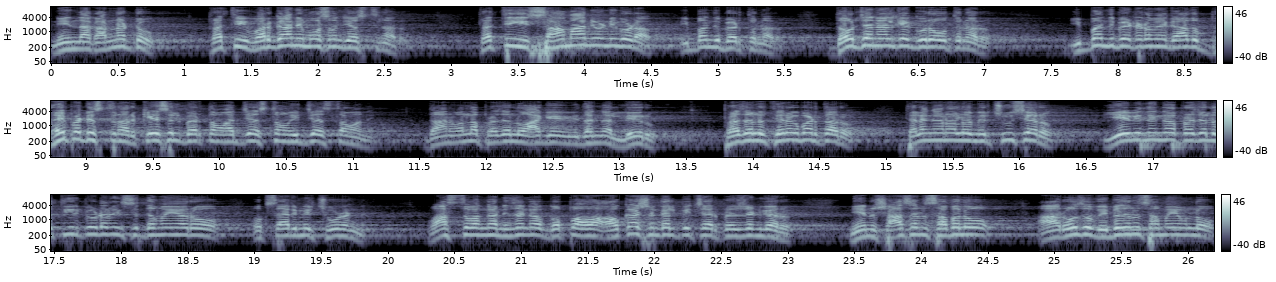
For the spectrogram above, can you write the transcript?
నేను ఇందాక అన్నట్టు ప్రతి వర్గాన్ని మోసం చేస్తున్నారు. ప్రతి సామాన్యుడిని కూడా ఇబ్బంది పెడుతున్నారు. దౌర్జన్యాలకే గురవుతున్నారు. ఇబ్బంది పెట్టడమే కాదు భయపెట్టిస్తున్నారు. కేసులు పెడతాం అది చేస్తాం ఇది చేస్తామని దానివల్ల ప్రజలు ఆగే విధంగా లేరు. ప్రజలు తిరగబడతారు. తెలంగాణలో మీరు చూశారు ఏ విధంగా ప్రజలు తీర్పు ఇవ్వడానికి సిద్ధమయ్యారో ఒకసారి మీరు చూడండి. వాస్తవంగా నిజంగా గొప్ప అవకాశం కల్పించారు ప్రెసిడెంట్ గారు. నేను శాసనసభలో ఆ రోజు విభజన సమయంలో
